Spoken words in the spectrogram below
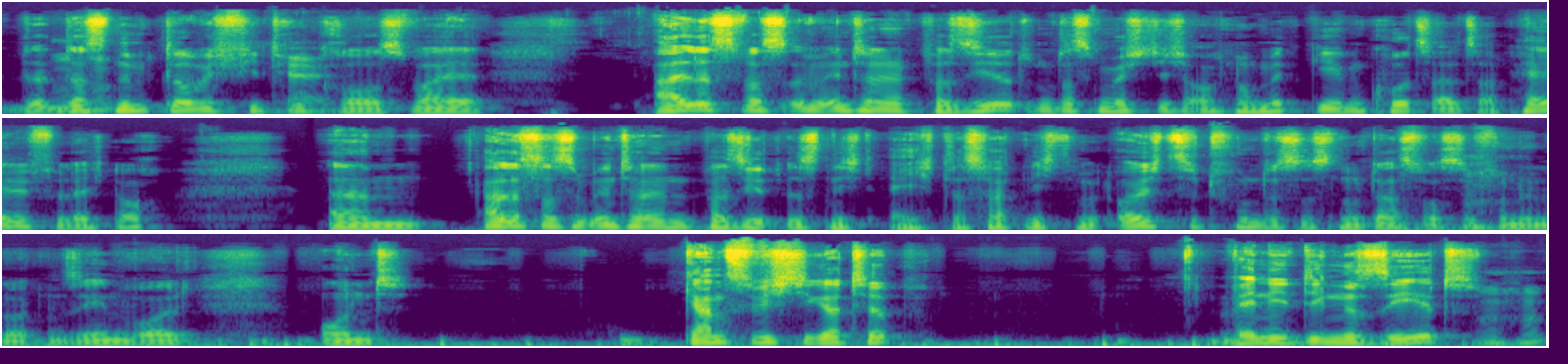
da- das Mhm. nimmt, glaube ich, viel Druck Okay. raus, weil alles, was im Internet passiert, und das möchte ich auch noch mitgeben, kurz als Appell, vielleicht doch, ähm, alles, was im Internet passiert, ist nicht echt. Das hat nichts mit euch zu tun, das ist nur das, was ihr von den Leuten sehen wollt. Und ganz wichtiger Tipp, wenn ihr Dinge seht, Mhm.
